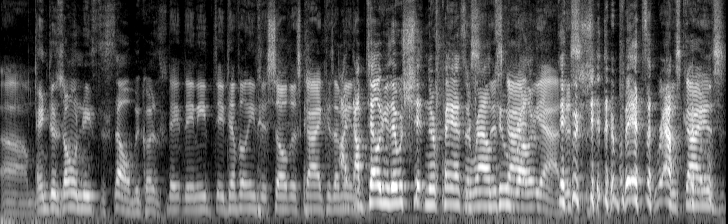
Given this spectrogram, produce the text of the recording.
Um, and DAZN needs to sell because they, they need they definitely need to sell this guy because I mean I, am telling you they were shitting their pants this, in round two, guy, brother. Yeah, they this, were shitting their pants in round. This guy is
